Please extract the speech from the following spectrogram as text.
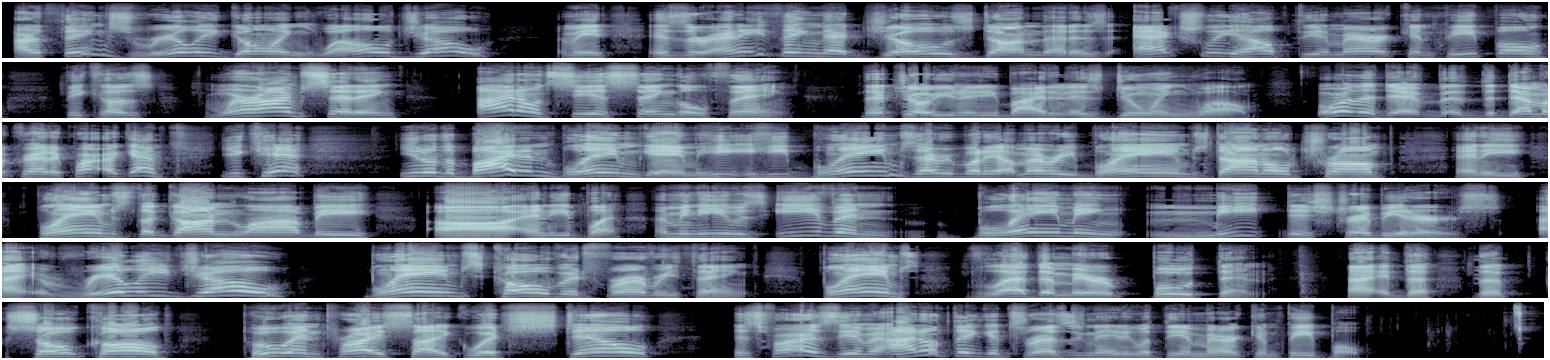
are things really going well, Joe? I mean, is there anything that Joe's done that has actually helped the American people? Because from where I'm sitting, I don't see a single thing that Joe Unity Biden is doing well. Or the the Democratic Party. Again, you can't you know the Biden blame game. He he blames everybody else. Remember, he blames Donald Trump and he blames the gun lobby. Uh, and he bl- I mean, he was even blaming meat distributors. I, really, Joe blames COVID for everything. Blames Vladimir Putin uh, the the so-called Putin price hike, which still, as far as the I don't think it's resonating with the American people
